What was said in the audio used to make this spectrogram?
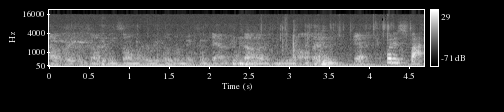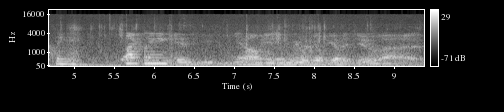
outbreak of something somewhere because we're mixing cats and dogs and doing all that. Yeah. What is spot cleaning? Spot cleaning is, you know, and, and we were guilty of it too, uh,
